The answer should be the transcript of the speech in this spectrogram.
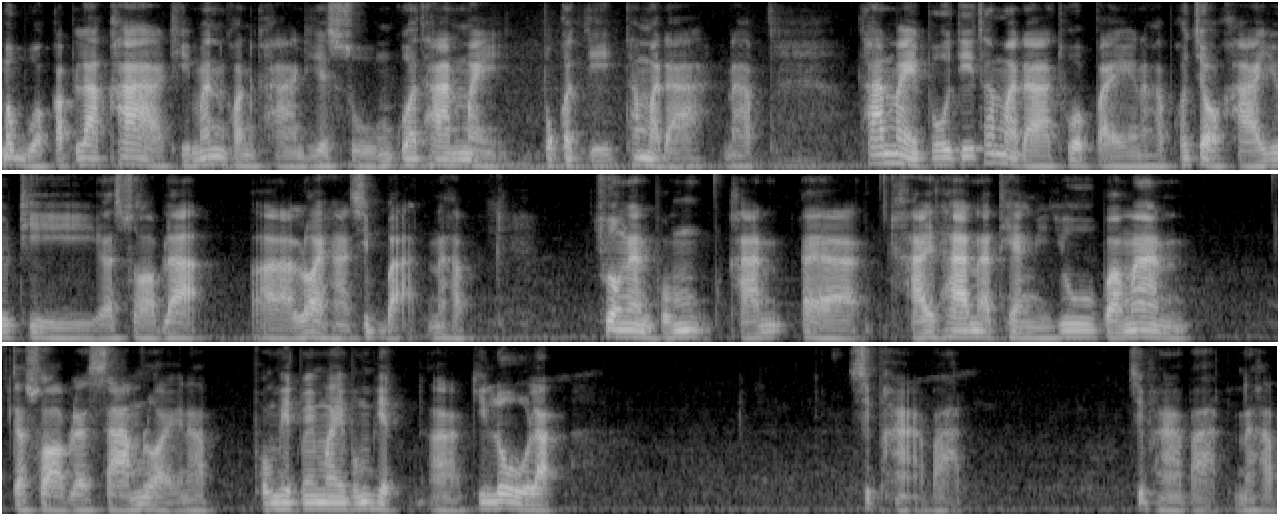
มาบวกกับราคาที่มันค่อนข้างที่จะสูงกว่าทานใหม่ปกติธรรมดานะครับ ทานใหม่ปกติธรรมดาทั่วไปนะครับเขาเจ้าขายอยู่ที่กระสอบละร้อยห้าสิบบาทนะครับ ช่วงนั้นผมขายขายทานอาแทงนี่อยู่ประมาณกระสอบละสามร้อยนะครับ ผมเห็ดใหม่ๆผมเห็ดกิโลละสิบห้าบาทสิบห้าบาทนะครับ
